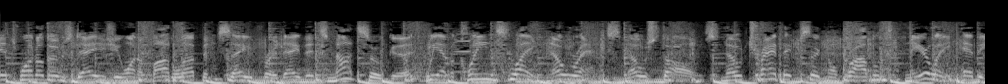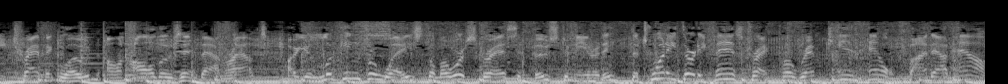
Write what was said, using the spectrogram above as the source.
It's one of those days you want to bottle up and save for a day that's not so good. We have a clean slate, no wrecks, no stalls, no traffic signal problems, nearly heavy traffic load on all those inbound routes. Are you looking for ways to lower stress and boost immunity? The 2030 Fast Track program can help. Find out how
